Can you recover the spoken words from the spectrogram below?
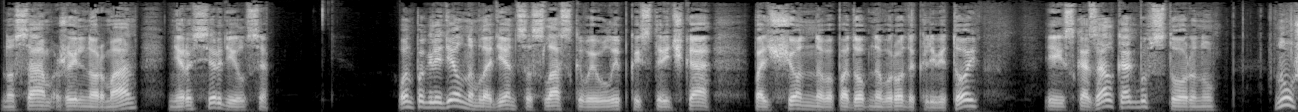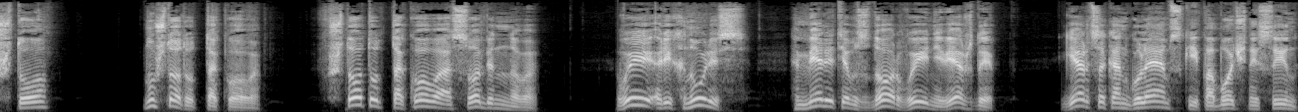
Но сам Жиль-Норман не рассердился. Он поглядел на младенца с ласковой улыбкой старичка, польщенного подобного рода клеветой, и сказал как бы в сторону. — Ну что? Ну что тут такого? Что тут такого особенного? Вы рехнулись, мелите вздор, вы невежды. Герцог Ангулемский, побочный сын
